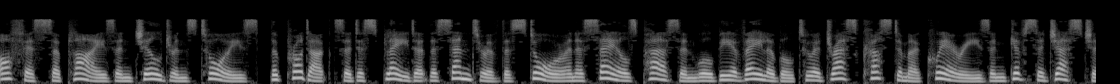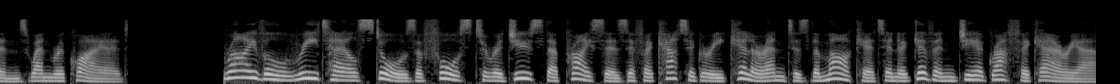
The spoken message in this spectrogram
office supplies and children's toys, the products are displayed at the center of the store and a salesperson will be available to address customer queries and give suggestions when required. Rival retail stores are forced to reduce their prices if a category killer enters the market in a given geographic area.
